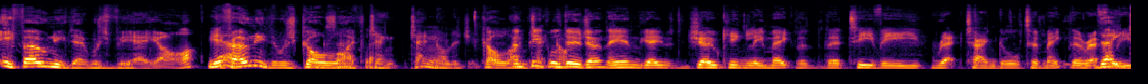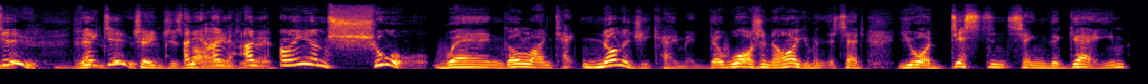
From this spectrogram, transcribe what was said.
if only there was VAR, yeah, if only there was goal exactly. life te- technology, goal line And people technology. do, don't they, in games jokingly make the, the TV rectangle to make the They do. They do. change his and, mind. And, you and. I am sure when goal line technology came in, there was an argument that said you are distancing the game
